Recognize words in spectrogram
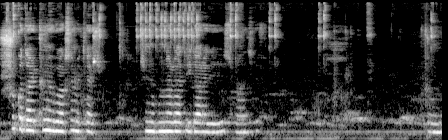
Şu kadar kömür bıraksam yeter. Şimdi bunları rahat idare edeceğiz maalesef. Hmm.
